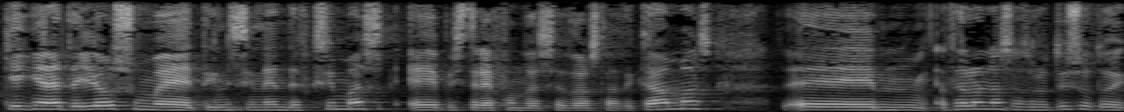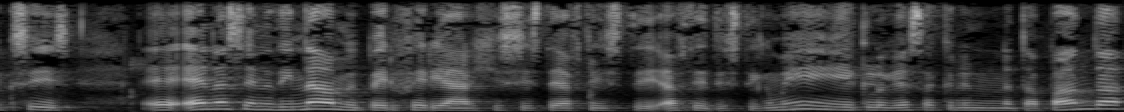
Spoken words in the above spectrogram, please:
και το όραμα με σωστό σχεδιασμό για το μέλλον. Ναι. Και για να τελειώσουμε την συνέντευξή μας, επιστρέφοντας εδώ στα δικά μας, ε, θέλω να σας ρωτήσω το εξής. Ε, ένας ενδυνάμει περιφερειάρχης είστε αυτής, αυτή τη στιγμή, οι εκλογές θα κρίνουν τα πάντα.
